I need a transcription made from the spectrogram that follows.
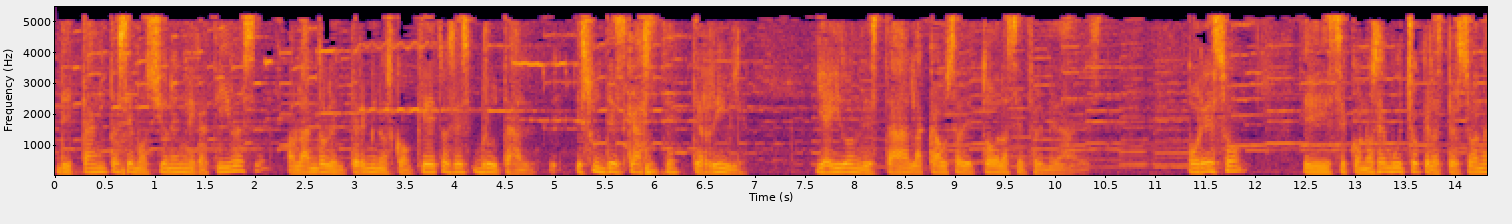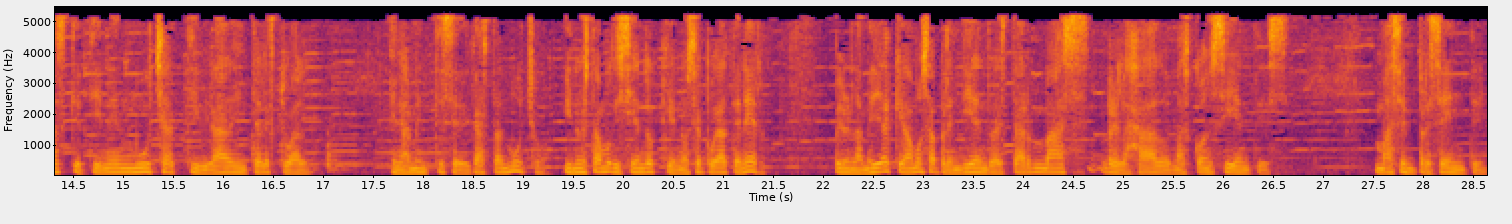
de tantas emociones negativas, hablándolo en términos concretos, es brutal. Es un desgaste terrible. Y ahí donde está la causa de todas las enfermedades. Por eso eh, se conoce mucho que las personas que tienen mucha actividad intelectual generalmente se desgastan mucho. Y no estamos diciendo que no se pueda tener, pero en la medida que vamos aprendiendo a estar más relajados, más conscientes, más en presente,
